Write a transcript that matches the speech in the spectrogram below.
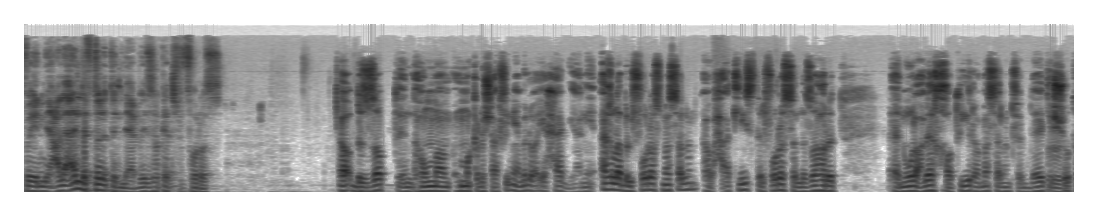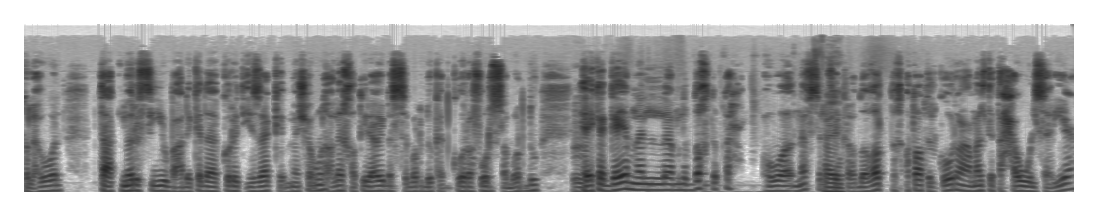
في يعني على الأقل في طريقة اللعب إذا ما كانش في فرص. آه بالظبط. إن هم هم كانوا مش عارفين يعملوا أي حاجة. يعني أغلب الفرص مثلا أو اتليست الفرص اللي ظهرت آه، نقول عليها خطيرة مثلا في بداية. الشوط الأول بتاعت ميرفي وبعد كده كره إيزاك. مش هنقول عليها خطيرة قوي بس برضو كانت كورة فرصة مم. هي كانت جاية من من الضغط بتاعهم. هو نفس أيوة. الفكرة. ضغطت قطعت الكورة عملت تحول سريع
